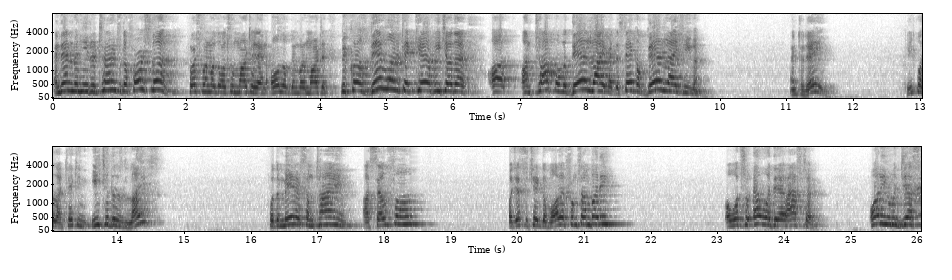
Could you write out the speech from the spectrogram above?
And then when he returned to the first one, first one was also martyred and all of them were martyred because they wanted to take care of each other or on top of their life, at the stake of their life even. And today, people are taking each other's lives for the mere sometime a cell phone, or just to take the wallet from somebody, or whatsoever they are after, or even just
